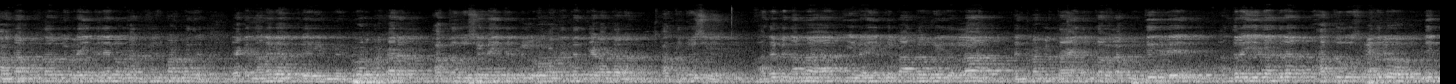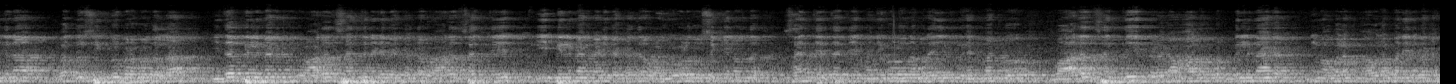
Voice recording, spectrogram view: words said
ಖಾನಾಪುರದವ್ರು ನೀವು ರೈತರೇನು ಕನ್ಫ್ಯೂಸ್ ಮಾಡ್ಕೊಂಡ್ರೆ ಯಾಕೆ ನನಗೆ ರಿಪೋರ್ಟ್ ಪ್ರಕಾರ ಹತ್ತು ದಿವಸ ರೈತರ ಬಿಲ್ ಹೋಗತ್ತೈತೆ ಅಂತ ಕೇಳ್ತಾರೆ ಹತ್ತು ದಿವಸಕ್ಕೆ. ಅದಕ್ಕೆ ನಮ್ಮ ಈ ರೈತ ಬಾಂಧವರು ಇದೆಲ್ಲ ಹೆಣ್ಮಕ್ಳು ತಾಯಿ ಅಂಥವೆಲ್ಲ ಗೊತ್ತಿದ್ರಿ ಅಂದ್ರೆ ಏನಂದ್ರೆ ಹತ್ತು ದಿವಸ ಮೊದಲು ಮುಂದಿನ ದಿನ ಒಂದು ಹಿಂಗೂ ಬರ್ಬೋದಲ್ಲ, ಇದ ಬಿಲ್ ಮ್ಯಾಗ ವಾರದ ಸಂತೆ ನಡಿಬೇಕಂದ್ರೆ ವಾರದ ಸಂತೆ ಈ ಬಿಲ್ ಮ್ಯಾಗ ನಡಿಬೇಕಂದ್ರೆ ಒಂದು ಏಳು ದಿವಸಕ್ಕೆ ಏನೊಂದು ಸಂತೆ ಇರ್ತೈತಿ. ಮನೆಗಳು ನಮ್ಮ ರೈತರು, ಹೆಣ್ಮಕ್ಳು ವಾರದ ಸಂತೆ ಬೆಳಗಾವ್ ಹಾಲು ಬಿಲ್ ಮ್ಯಾಗ ನೀವು ಅವಲಂಬ ಅವಲಂಬನೆ ಇರ್ಬೇಕು.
